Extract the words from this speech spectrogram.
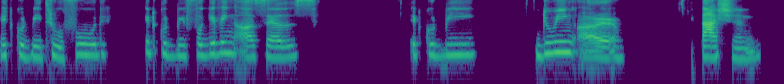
It could be through food, it could be forgiving ourselves, it could be doing our passion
